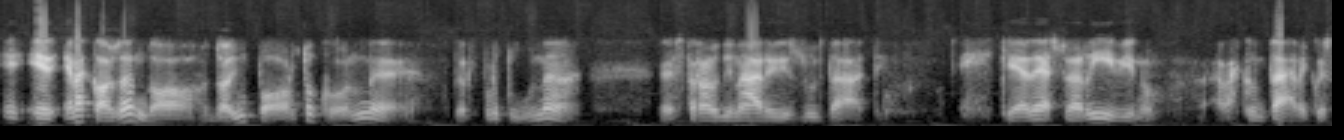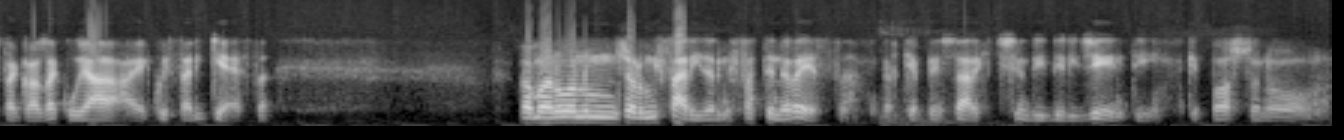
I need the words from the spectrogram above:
E, e, e la cosa andò, andò, in porto con eh, per fortuna eh, straordinari risultati. Che adesso arrivino a raccontare questa cosa qua e questa richiesta No, ma non, non, cioè, non, mi fa ridere, mi fa tenerezza, perché pensare che ci siano dei dirigenti che possono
